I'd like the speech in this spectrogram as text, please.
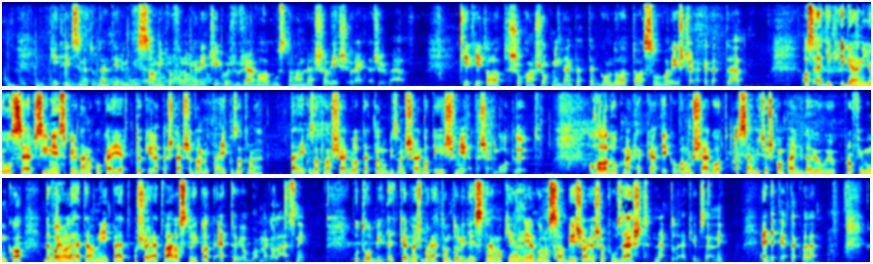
Két hét szünet után térünk vissza a mikrofonok elé Csíkos Zsuzsával, Buszton Andrással és Öreg Dezsővel. Két hét alatt sokan sok mindent tettek gondolattal, szóval és cselekedettel. Az egyik igen jó szerb színész példának okáért tökéletes társadalmi tájékozatra, tájékozatlanságról tett tanúbizonyságot és méretesen gólt lőtt. A haladók meghekkelték a valóságot, a szendvicses kampányvideójuk profi munka, de vajon lehet-e a népet, a saját választóikat ettől jobban megalázni? Utóbbit egy kedves barátomtól idéztem, aki ennél gonoszabb és aljasabb húzást nem tud elképzelni. Egyetértek vele.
